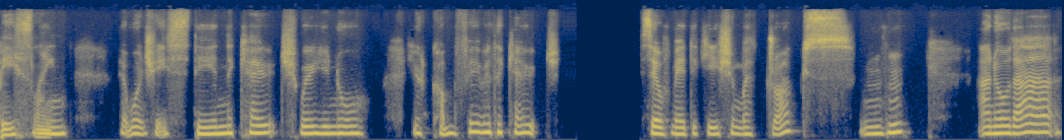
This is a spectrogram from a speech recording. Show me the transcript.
baseline it wants you to stay in the couch where you know you're comfy with the couch. Self medication with drugs. Mm-hmm. I know that.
